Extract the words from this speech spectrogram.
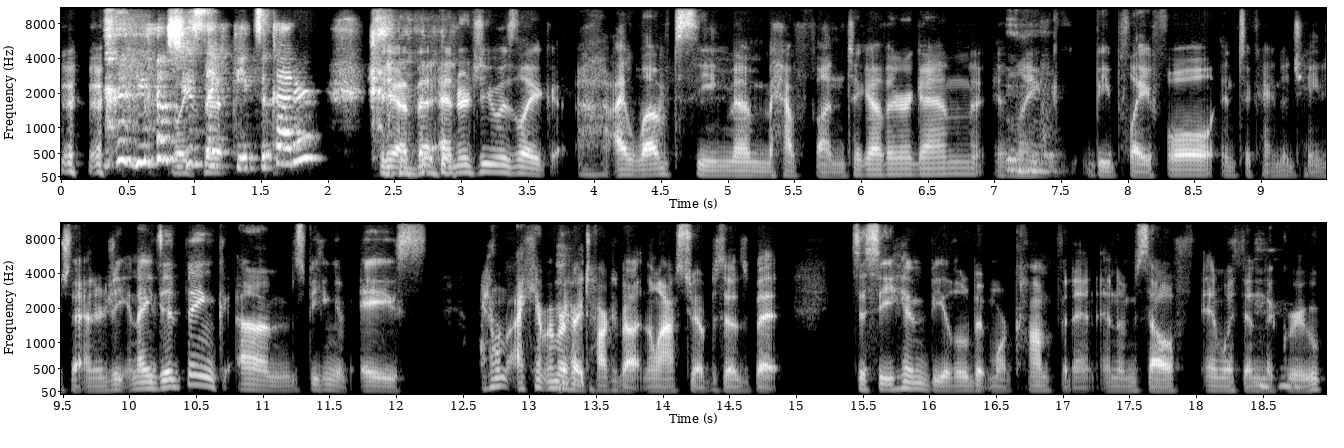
no, she's the- like pizza cutter. yeah, the energy was like I loved seeing them have fun together again and like be playful and to kind of change the energy. And I did think, um, speaking of Ace, I don't I can't remember if I talked about it in the last two episodes, but to see him be a little bit more confident in himself and within the Mhm. group,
